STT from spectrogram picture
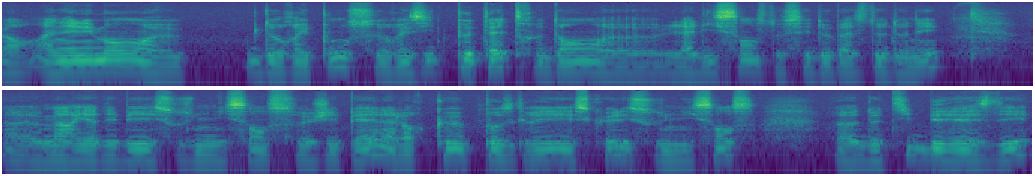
Alors, un élément de réponse réside peut-être dans euh, la licence de ces deux bases de données. Euh, MariaDB est sous une licence GPL alors que PostgreSQL est sous une licence euh, de type BSD,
